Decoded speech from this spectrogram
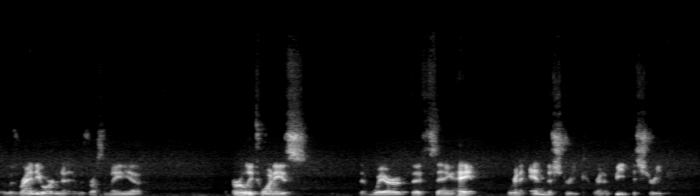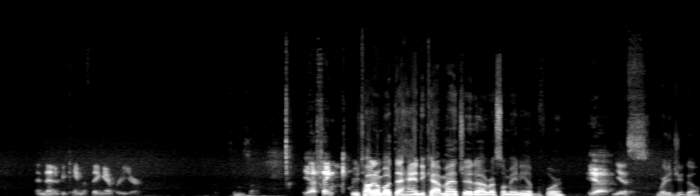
It was Randy Orton. It was WrestleMania, early 20s, where they're saying, "Hey, we're going to end the streak. We're going to beat the streak," and then it became a thing every year. So, Yeah, I think. Were you talking about the handicap match at uh, WrestleMania before? Yeah, yes, Where did you go?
